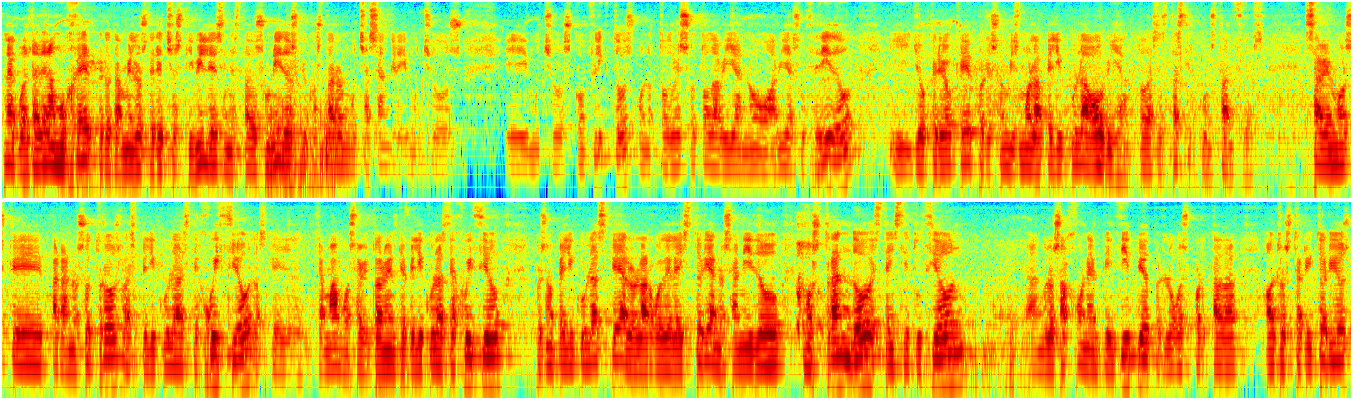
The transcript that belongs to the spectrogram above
la igualdad de la mujer, pero también los derechos civiles en Estados Unidos, que costaron mucha sangre y muchos, eh, muchos conflictos. Bueno, todo eso todavía no había sucedido y yo creo que por eso mismo la película obvia todas estas circunstancias. Sabemos que para nosotros las películas de juicio, las que llamamos habitualmente películas de juicio, pues son películas que a lo largo de la historia nos han ido mostrando esta institución, anglosajona en principio, pero luego exportada a otros territorios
